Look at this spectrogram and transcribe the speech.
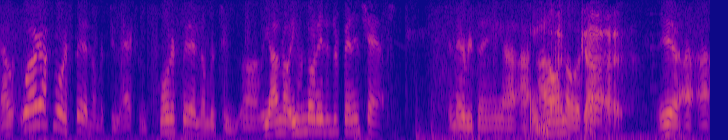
Well, I got Florida State at number two. Actually, Florida State at number two. Uh, yeah, I know. Even though they're the defending champs and everything, I, I, Oh I don't know. It's God. yeah, I,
